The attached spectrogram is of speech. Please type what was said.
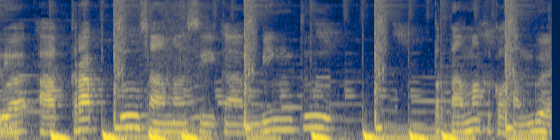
Gue akrab tuh sama si kambing tuh pertama ke kosan gue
